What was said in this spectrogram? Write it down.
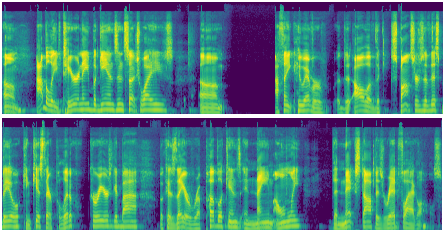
Um, I believe tyranny begins in such ways. Um, I think whoever, the, all of the sponsors of this bill can kiss their political careers goodbye because they are Republicans in name only. The next stop is red flag laws.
